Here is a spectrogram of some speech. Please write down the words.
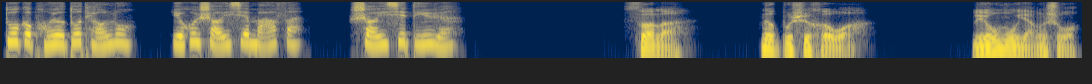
多个朋友多条路，也会少一些麻烦，少一些敌人。算了，那不适合我。刘牧阳说：“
